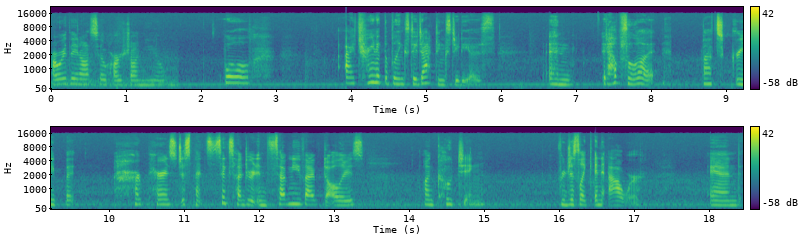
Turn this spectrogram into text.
How are they not so harsh on you? well, I train at the Blank Stage Acting Studios, and it helps a lot. That's great, but our parents just spent $675 on coaching for just like an hour. And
